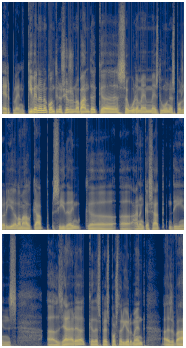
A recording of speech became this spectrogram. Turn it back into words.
Airplane. Qui venen a continuació és una banda que segurament més d'un es posaria la mà al cap si dèiem que eh, han encaixat dins el gènere que després, posteriorment, es va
